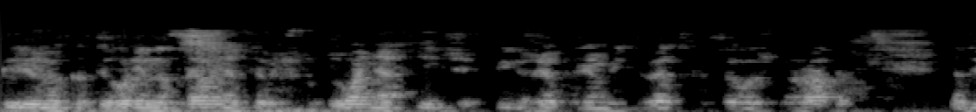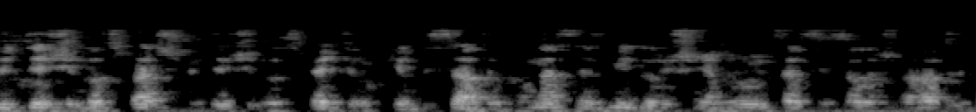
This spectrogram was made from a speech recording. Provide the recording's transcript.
пільгових категорій населення та відшкодування інших пільг жителям Вітовецької селищної ради 2021-2025 роки. 10. Про внесення змін до рішення другої сесії селищної ради від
